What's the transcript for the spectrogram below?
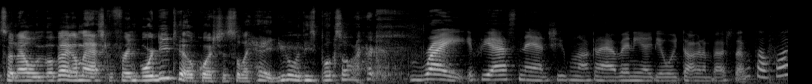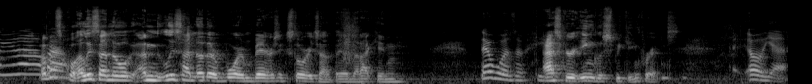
so now when we go back, I'm gonna ask your friends more detailed questions. So like, hey, do you know what these books are? Right. If you ask Nan, she's not gonna have any idea what you're talking about. She's like, what the fuck are you Oh, talking that's cool. At least I know. At least I know there are more embarrassing stories out there that I can There was a few. ask your English speaking friends. Oh yeah,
